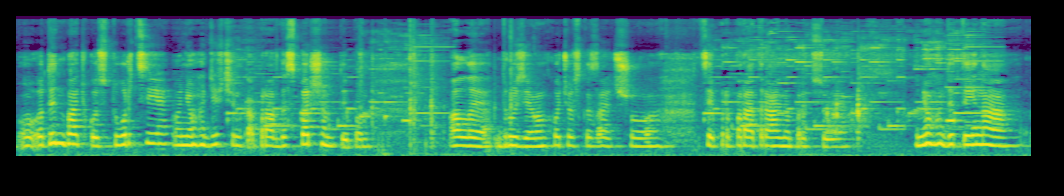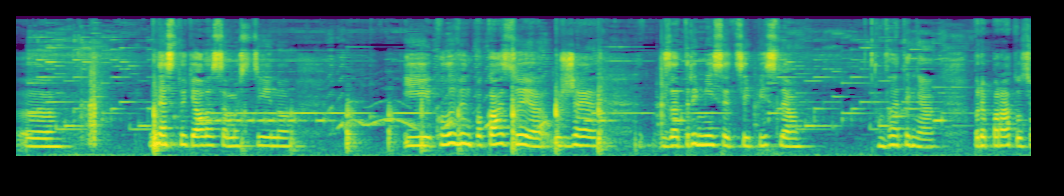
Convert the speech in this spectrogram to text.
один батько з Турції, у нього дівчинка, правда, з першим типом. Але, друзі, я вам хочу сказати, що цей препарат реально працює. У нього дитина е, не стояла самостійно. І коли він показує вже за три місяці після введення препарату з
